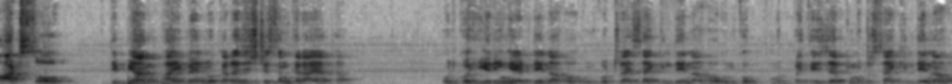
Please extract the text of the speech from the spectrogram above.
800 दिव्यांग भाई बहनों का रजिस्ट्रेशन कराया था। उनको हियरिंग एड देना हो, उनको ट्राईसाइकिल देना हो, उनको पैंतीस हज़ार की मोटरसाइकिल देना हो,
